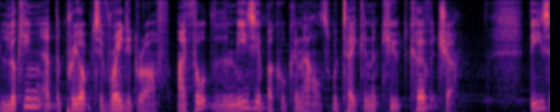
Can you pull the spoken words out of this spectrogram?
Looking at the preoperative radiograph, I thought that the mesiobuccal canals would take an acute curvature. These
